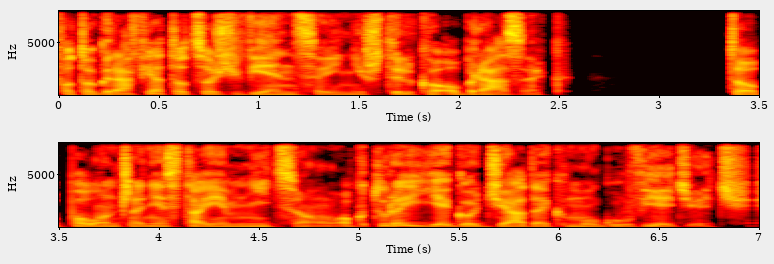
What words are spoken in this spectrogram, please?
fotografia to coś więcej niż tylko obrazek. To połączenie z tajemnicą, o której jego dziadek mógł wiedzieć,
